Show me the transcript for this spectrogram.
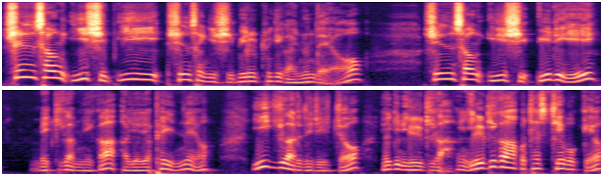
신성 22, 신성 21 두 개가 있는데요. 신성 21이 몇 기가입니까? 아, 옆에 있네요. 2기가로 되어 있죠. 여기는 1기가. 1기가 갖고 테스트 해볼게요.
